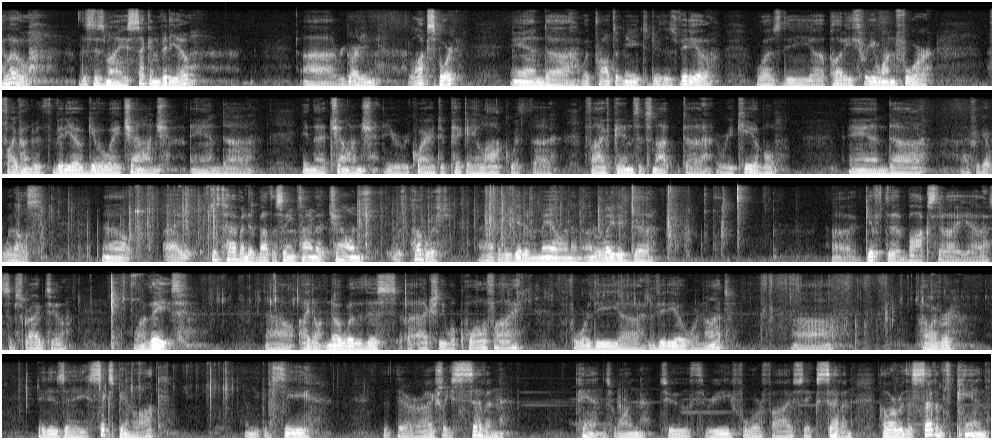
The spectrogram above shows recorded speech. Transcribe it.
Hello, this is my second video uh, regarding lock sport. And uh, what prompted me to do this video was the uh, Potti314 500th video giveaway challenge. And uh, in that challenge you're required to pick a lock with uh, five pins. That's not uh, rekeyable. And I forget what else. Now, I just happened at about the same time that challenge was published, I happened to get in the mail in an unrelated uh, uh, gift uh, box that I uh, subscribed to, one of these. Now, I don't know whether this uh, actually will qualify for the uh, video or not. however, it is a six pin lock and you can see that there are actually seven pins. One, two, three, four, five, six, seven. However, the seventh pin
